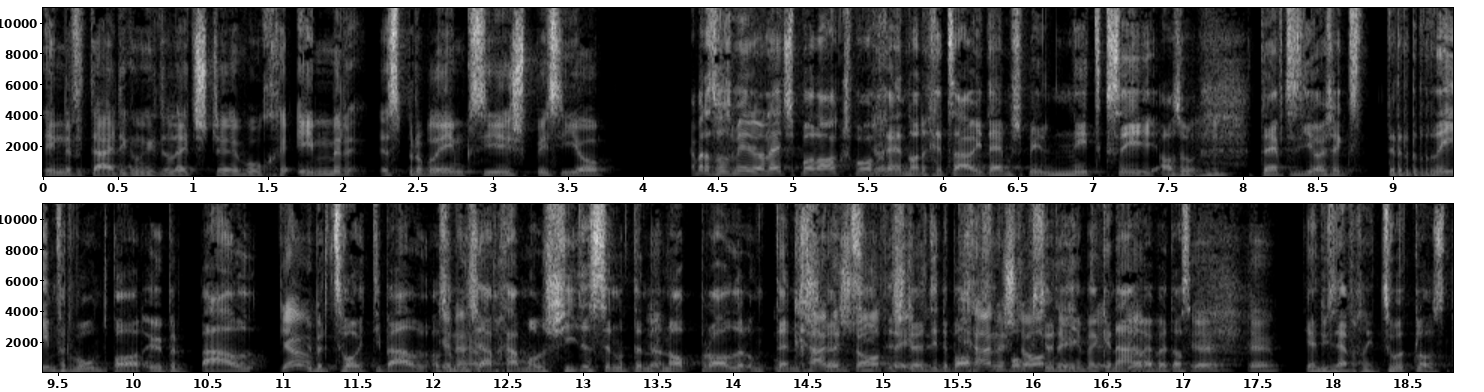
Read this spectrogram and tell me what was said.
die Innenverteidigung in den letzten Wochen immer ein Problem war bei Sion. Aber das, was wir ja letztes Mal angesprochen Ja. haben, habe ich jetzt auch in dem Spiel nicht gesehen. Also, der FC Sion ist extrem verwundbar über Ball, Ja. über zweite Ball. Also, Genau. du musst einfach auch mal schießen und dann Ja. einen Abpraller und dann stehen sie, stehen in der Box, Keine Box mehr. dort. Genau, ja, eben das, Ja, die haben uns einfach nicht zugelassen.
